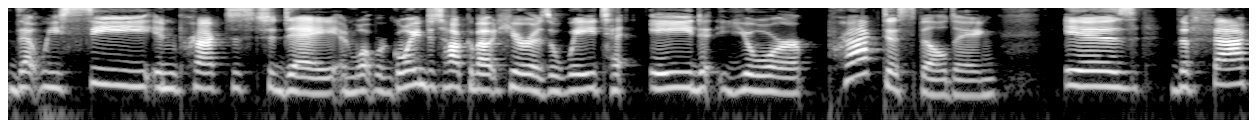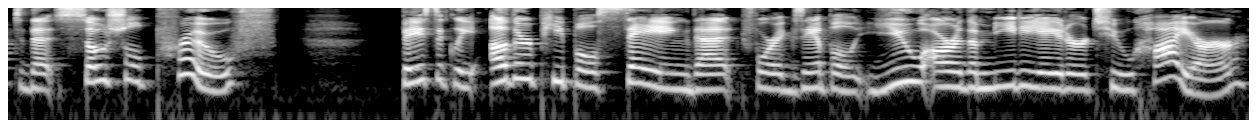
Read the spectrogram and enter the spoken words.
that we see in practice today, and what we're going to talk about here as a way to aid your practice building, is the fact that social proof basically other people saying that, for example, you are the mediator to hire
